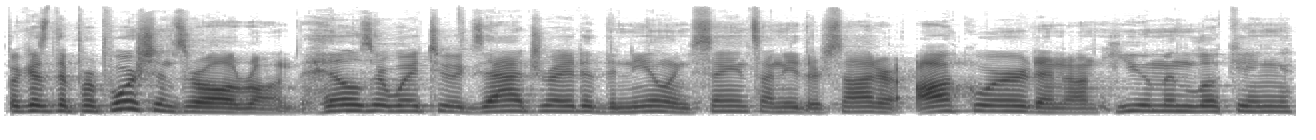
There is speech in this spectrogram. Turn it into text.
because the proportions are all wrong. The hills are way too exaggerated. The kneeling saints on either side are awkward and unhuman looking.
